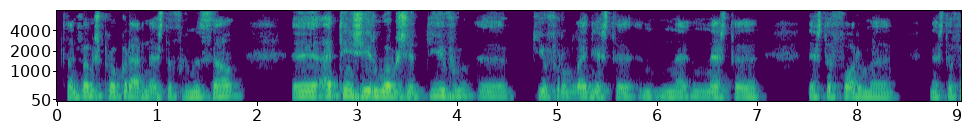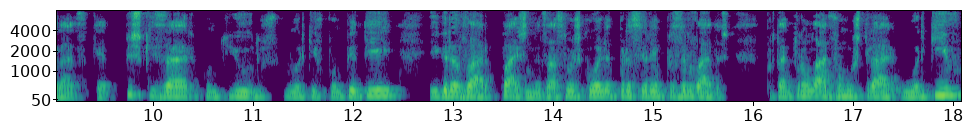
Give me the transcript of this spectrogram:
Portanto, vamos procurar nesta formação atingir o objetivo uh, que eu formulei nesta, nesta, desta forma, nesta frase, que é pesquisar conteúdos no arquivo.pt e gravar páginas à sua escolha para serem preservadas. Portanto, por um lado vou mostrar o arquivo,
